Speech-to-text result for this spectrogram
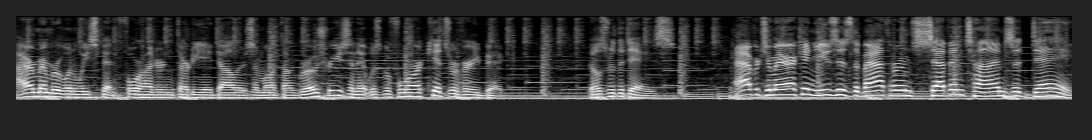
I remember when we spent $438 a month on groceries, and it was before our kids were very big. Those were the days. Average American uses the bathroom seven times a day.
